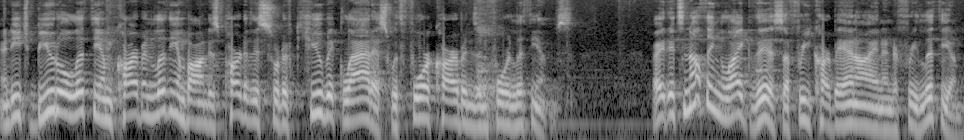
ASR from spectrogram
And each butyl lithium carbon lithium bond is part of this sort of cubic lattice with four carbons and four lithiums. Right? It's nothing like this, a free carbanion and a free lithium.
